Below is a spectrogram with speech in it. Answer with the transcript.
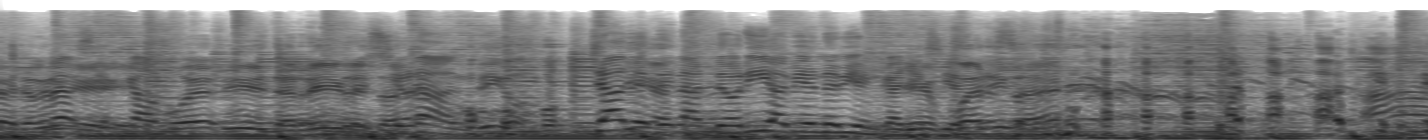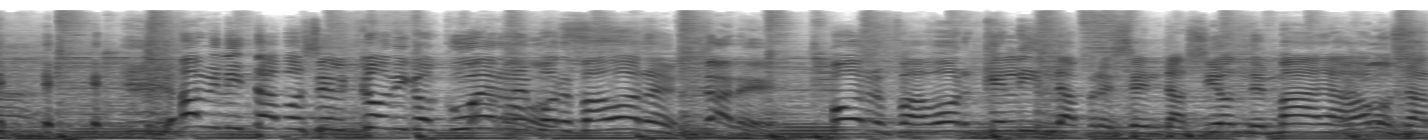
Bueno, gracias, Capo. Eh. Sí, terrible. Impresionante, digo. Ya desde la teoría viene bien, Calle Qué 7, fuerza. ¿eh? Habilitamos el código QR, por favor. Dale. Por favor, qué linda presentación de Maga. Vamos a...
